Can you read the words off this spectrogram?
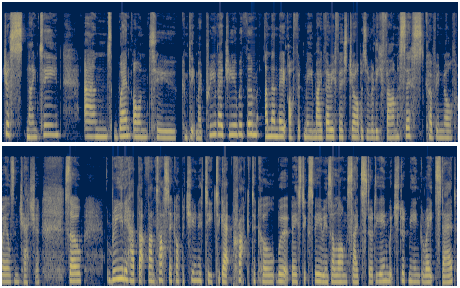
just 19, and went on to complete my pre reg year with them. And then they offered me my very first job as a relief pharmacist covering North Wales and Cheshire. So, really had that fantastic opportunity to get practical work based experience alongside studying, which stood me in great stead.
